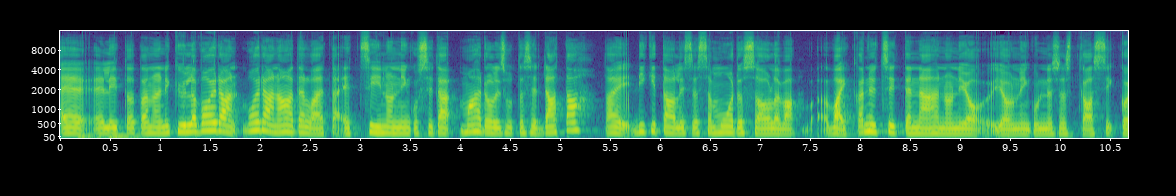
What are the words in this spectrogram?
E, eli tota, no, niin kyllä voidaan, voidaan ajatella, että, että siinä on niin kuin sitä mahdollisuutta se data tai digitaalisessa muodossa oleva, vaikka nyt sitten näähän on jo, jo niin kuin ne klassikko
